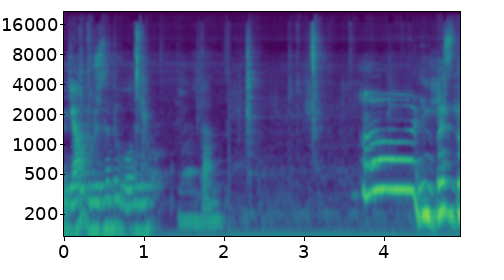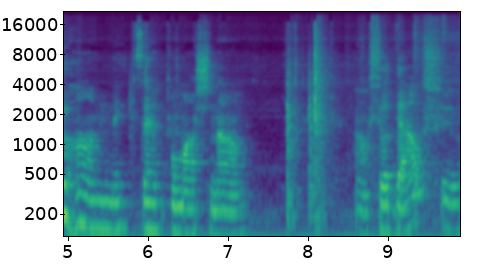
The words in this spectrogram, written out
Я дуже задоволений. Да. А, він бездоганний. Це омаш на а, Філадельфію.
